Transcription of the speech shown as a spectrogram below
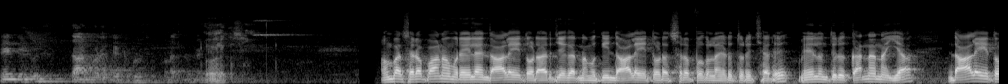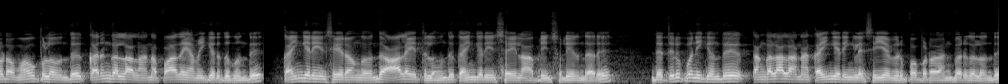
வேண்டி தாழ்மையோட கேட்டுக்கொள்ளும் வணக்கம். வணக்கம் ரொம்ப சிறப்பான முறையில் இந்த ஆலயத்தோட அர்ச்சகர் நமக்கு இந்த ஆலயத்தோட சிறப்புகள்லாம் எடுத்துரைச்சார். மேலும் திரு கண்ணன் ஐயா இந்த ஆலயத்தோட வகுப்பில் வந்து கருங்கல்லாலான பாதை அமைக்கிறதுக்கு வந்து கைங்கரியம் செய்கிறவங்க வந்து ஆலயத்தில் வந்து கைங்கரியம் செய்யலாம் அப்படின்னு சொல்லியிருந்தார். இந்த திருப்பணிக்கு வந்து தங்களால் ஆன கைங்கரியங்களை செய்ய விருப்பப்படுற அன்பர்கள் வந்து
